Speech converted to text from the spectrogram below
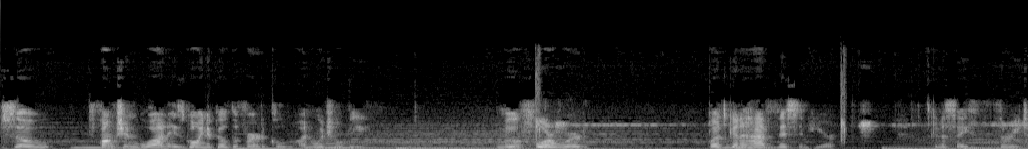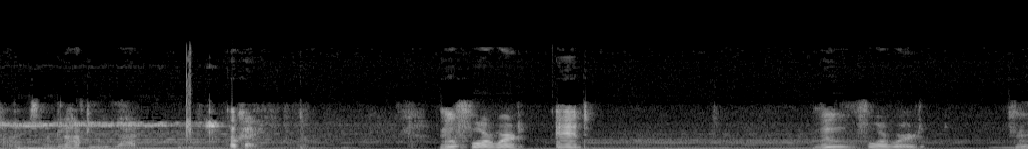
so function one is going to build a vertical one, which will be move forward, but it's gonna have this in here. It's gonna say three times. I'm gonna have to move that. Okay. Move forward and move forward Hmm?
